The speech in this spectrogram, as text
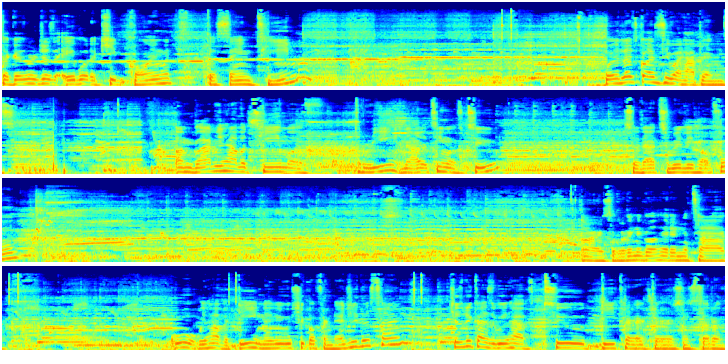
So I guess we're just able to keep going with the same team. Well, let's go and see what happens. I'm glad we have a team of three, not a team of two. So that's really helpful. So we're gonna go ahead and attack. Oh, we have a D. Maybe we should go for Neji this time? Just because we have two D characters instead of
